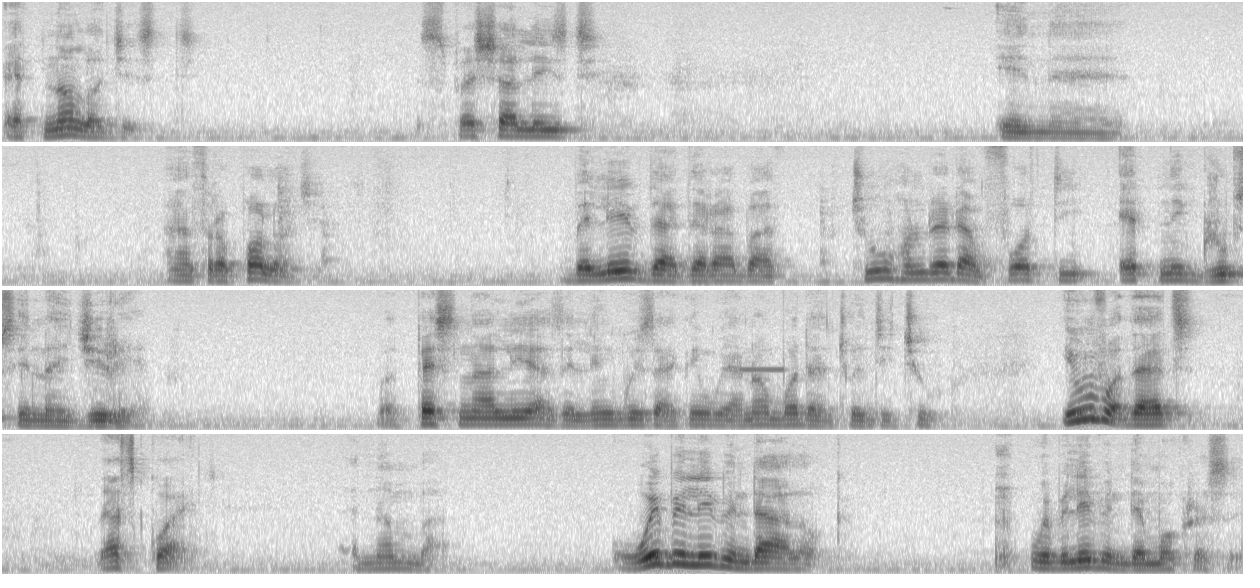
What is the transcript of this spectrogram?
ethnologists, specialists in uh, anthropology believe that there are about 240 ethnic groups in Nigeria. But personally, as a linguist, I think we are not more than 22. Even for that, that's quite a number. We believe in dialogue. We believe in democracy.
